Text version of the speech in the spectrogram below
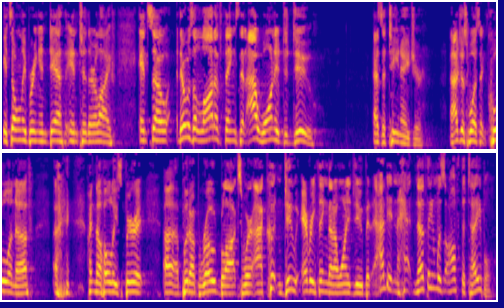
it's only bringing death into their life. And so there was a lot of things that I wanted to do as a teenager. And I just wasn't cool enough when the Holy Spirit uh, put up roadblocks where I couldn't do everything that I wanted to do, but I didn't have, nothing was off the table.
